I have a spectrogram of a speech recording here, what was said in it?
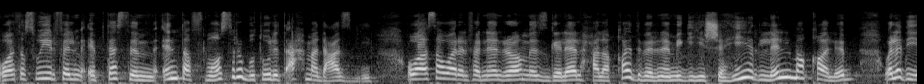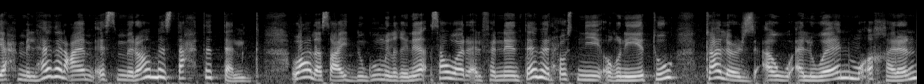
وتصوير فيلم ابتسم انت في مصر بطولة أحمد عزمي وصور الفنان رامز جلال حلقات برنامجه الشهير للمقالب والذي يحمل هذا العام اسم رامز تحت التلج. وعلى صعيد نجوم الغناء صور الفنان تامر حسني أغنيته كالرز أو ألوان مؤخرا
